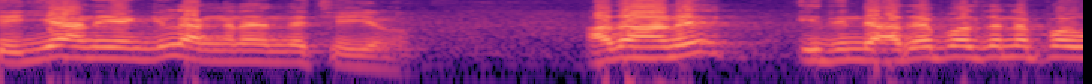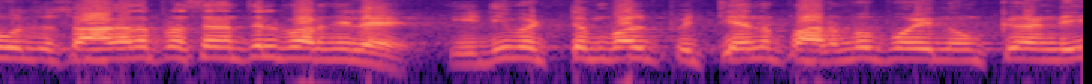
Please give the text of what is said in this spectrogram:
ചെയ്യുകയാണെങ്കിൽ അങ്ങനെ തന്നെ ചെയ്യണം. അതാണ് ഇതിന്റെ അതേപോലെ തന്നെ ഇപ്പോൾ സ്വാഗത പ്രസംഗത്തിൽ പറഞ്ഞില്ലേ ഇടി വെട്ടുമ്പോൾ പിറ്റേന്ന് പറമ്പ് പോയി നോക്കുകയാണ്ടി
